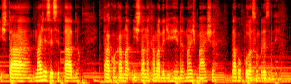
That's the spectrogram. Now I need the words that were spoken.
está mais necessitado, está, com a, está na camada de renda mais baixa da população brasileira.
